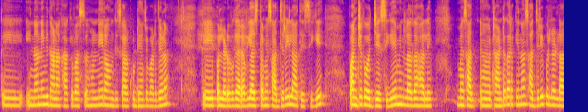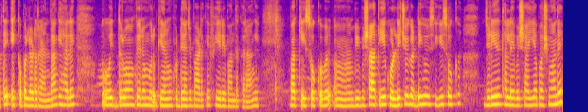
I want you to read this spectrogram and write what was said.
ਅਤੇ ਇਹਨਾਂ ਨੇ ਵੀ ਦਾਣਾ ਖਾ ਕੇ ਬਸ ਹੁਣ ਹਨੇਰਾ ਹੁੰਦੀ ਸਾਰ ਖੁੱਡਿਆਂ 'ਚ ਵੜ ਜਾਣਾ। ਅਤੇ ਪੱਲੜ ਵਗੈਰਾ ਵੀ ਅੱਜ ਤਾਂ ਮੈਂ ਸਾਜਰੇ ਹੀ ਲਾਤੇ ਸੀਗੇ, ਪੰਜ ਕੁ ਵਜੇ ਸੀਗੇ ਮੈਨੂੰ ਲੱਗਦਾ ਹਾਲੇ। ਮੈਂ ਸਾਜ ਠੰਡ ਕਰਕੇ ਨਾ ਸਾਜਰੇ ਪੱਲੜ ਲਾਤੇ, ਇੱਕ ਪੱਲੜ ਰਹਿਣ ਦਾਂਗੇ ਹਾਲੇ। ਉਹ ਇੱਧਰੋਂ ਫਿਰ ਮੁਰਗਿਆਂ ਨੂੰ ਖੁੱਡਿਆਂ 'ਚ ਵੜ ਕੇ ਫੇਰੇ ਬੰਦ ਕਰਾਂਗੇ। ਬਾਕੀ ਸੁੱਕ ਬ- ਵੀ ਵਿਛਾਤੀ, ਇਹ ਖੁੱਲੀ 'ਚੋਂ ਹੀ ਕੱਢੀ ਹੋਈ ਸੀਗੀ ਸੁੱਕ, ਜਿਹੜੀ ਇਹਦੇ ਥੱਲੇ ਵਿਛਾਈ ਆ ਪਸ਼ੂਆਂ ਦੇ।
